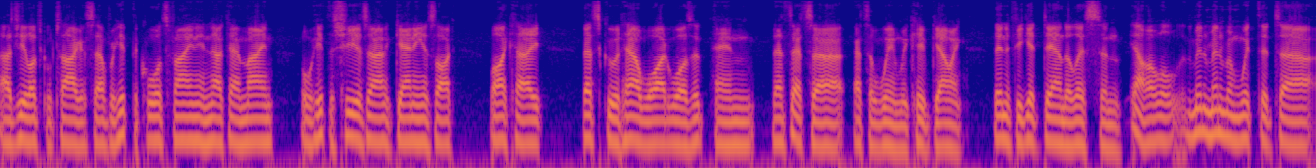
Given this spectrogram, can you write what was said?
uh, geological target? So if we hit the quartz vein in Oko Main, or we hit the shear zone at Ghanie, it's like, well, okay, that's good. How wide was it? And that's that's a that's a win. We keep going. Then if you get down to less than, you know, well, the minimum width at uh,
